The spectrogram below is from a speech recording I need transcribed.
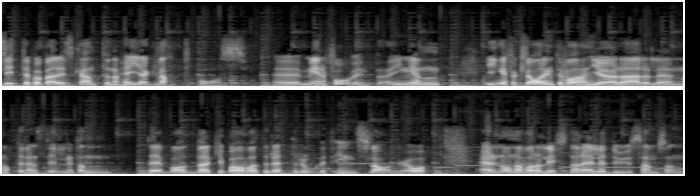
sitter på bergskanten och hejar glatt på oss. Eh, mer får vi inte. Ingen, ingen förklaring till vad han gör där eller något i den stilen. Utan det var, verkar bara vara ett rätt roligt inslag. Och är det någon av våra lyssnare, eller du Samson,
